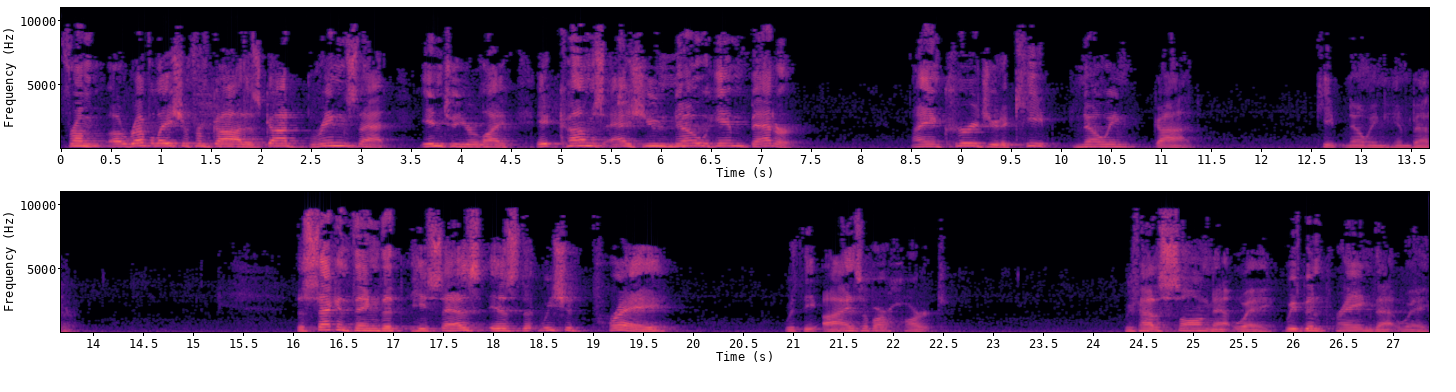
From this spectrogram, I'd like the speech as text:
from a revelation from God as God brings that into your life. It comes as you know Him better. I encourage you to keep knowing God. Keep knowing Him better. The second thing that he says is that we should pray with the eyes of our heart. We've had a song that way. We've been praying that way.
